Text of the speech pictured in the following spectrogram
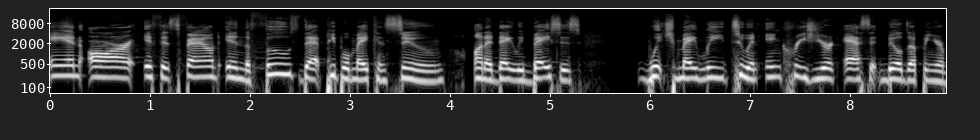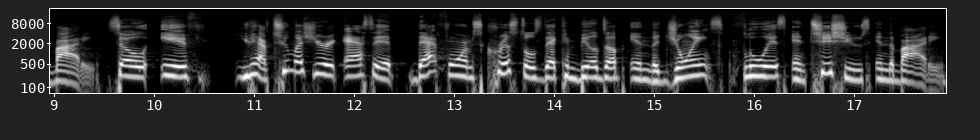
and or if it's found in the foods that people may consume on a daily basis, which may lead to an increased uric acid buildup in your body. So if you have too much uric acid, that forms crystals that can build up in the joints, fluids, and tissues in the body.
